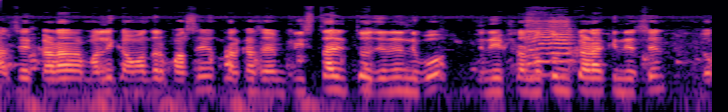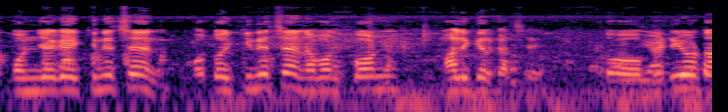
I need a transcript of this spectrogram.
আছে কাড়া মালিক আমাদের পাশে, তার কাছে আমি বিস্তারিত জেনে নিব। তিনি একটা নতুন কাড়া কিনেছেন। তো কোন জায়গায় কিনেছেন, কতই কিনেছেন এবং কোন মালিকের কাছে? তো ভিডিওটা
